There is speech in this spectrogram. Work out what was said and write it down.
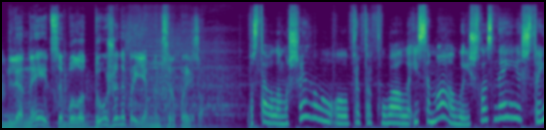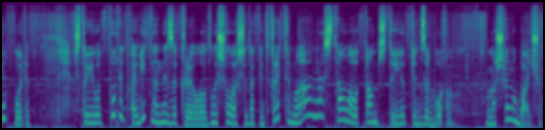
Для неї це було дуже неприємним сюрпризом. Поставила машину, припаркувала і сама вийшла з неї, стою поряд. Стою от поряд, а вікна не закрила. Лишила сюди відкритими, а я стала от там, стою під забором. Машину бачу.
